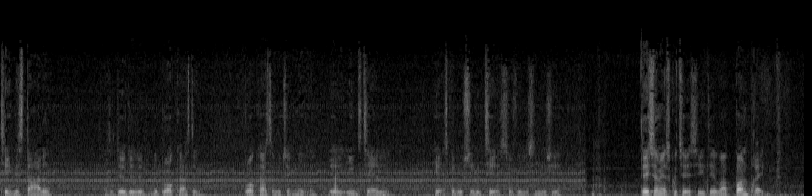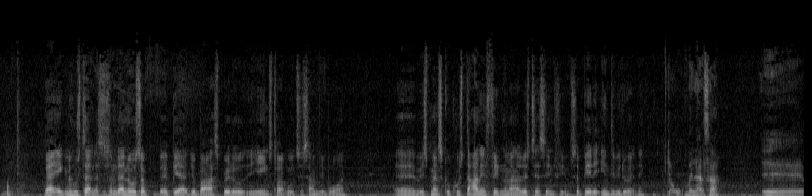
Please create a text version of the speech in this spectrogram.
tingene startet. Altså det er jo det, det med broadcasting. Broadcaster du tingene ud. Ikke? Er ens til alle. Her skal du selektere selvfølgelig, som du siger. Det, som jeg skulle til at sige, det var båndbredden. Hver enkelt husstand, altså som det er nu, så bliver alt jo bare spyttet ud i en strøm ud til samtlige brugere. Øh, hvis man skulle kunne starte en film, når man har lyst til at se en film, så bliver det individuelt. Ikke? Jo, men altså... Øh,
